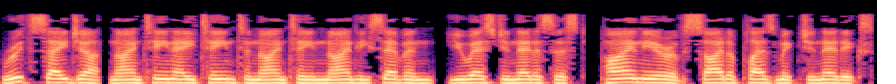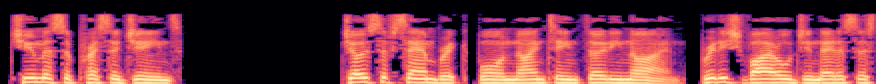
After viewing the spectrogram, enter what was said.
Ruth Sager (1918–1997), U.S. geneticist, pioneer of cytoplasmic genetics, tumor suppressor genes. Joseph Sambrook, born 1939, British viral geneticist.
